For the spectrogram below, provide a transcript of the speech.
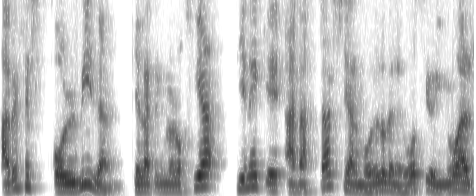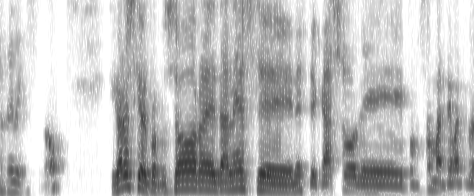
a veces olvidan que la tecnología tiene que adaptarse al modelo de negocio y no al revés. Fijaros que el profesor eh, danés, eh, en este caso de profesor matemático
